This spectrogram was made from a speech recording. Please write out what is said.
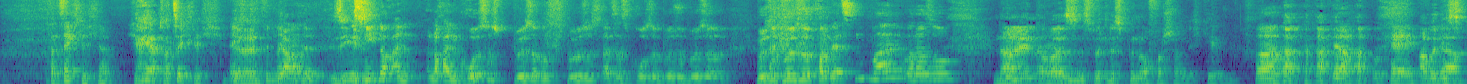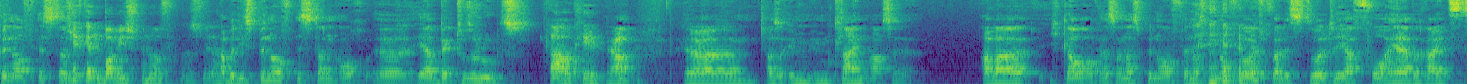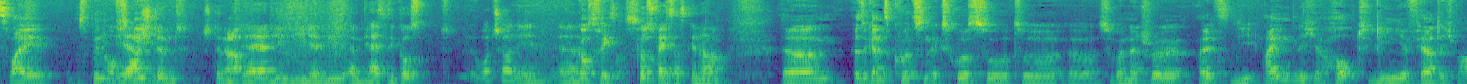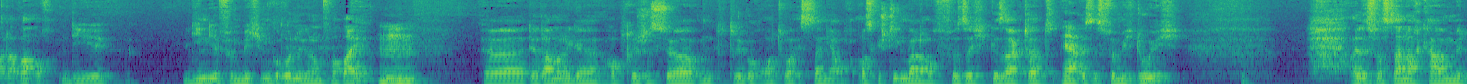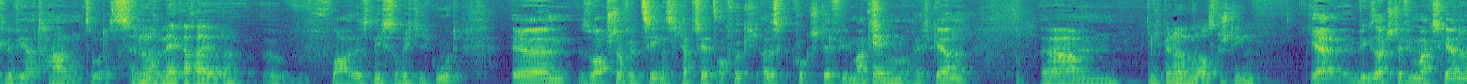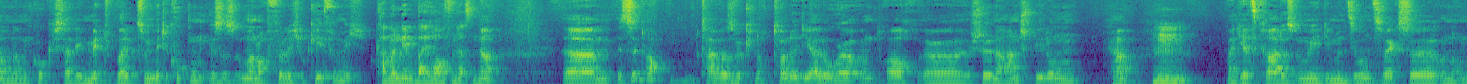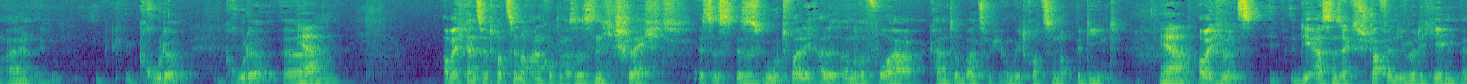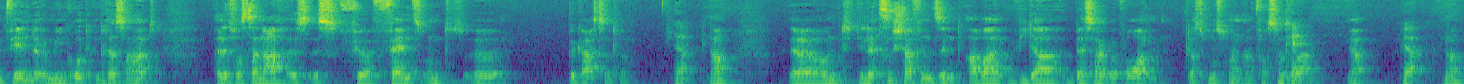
Tatsächlich, ja. Ja, ja, tatsächlich. Echt? Äh, ja, sie ist nicht noch ein, noch ein größeres, böseres Böses als das große böse, böse, böse, böse vom letzten Mal oder so? Nein, aber ähm, es, es wird eine Spin-off wahrscheinlich geben. Ah, ja, okay. Aber die ja. Spin-off ist Ich dann, hätte gerne einen Bobby-Spin-off. Aber die Spin-off ist dann auch äh, eher Back to the Roots. Ah, okay. Ja, ähm, also im, im kleinen Maße. Aber ich glaube auch erst an das Spin-off, wenn das Spin-off läuft, weil es sollte ja vorher bereits zwei Spin-offs Ja, geben. stimmt, stimmt. Ja. Ja, ja, die, die hier, die, ähm, wie heißt die? Ghost Watcher? Nee. Äh, Ghostfacers. Ghostfacers, genau. Ähm, also ganz kurzen Exkurs zu, zu äh, Supernatural. Als die eigentliche Hauptlinie fertig war, da war auch die Linie für mich im Grunde genommen vorbei. Mhm. Äh, der damalige Hauptregisseur und Drehbuchautor ist dann ja auch ausgestiegen, weil er auch für sich gesagt hat, Ja. es ist für mich durch. Alles, was danach kam mit Leviathan und so, das Ist ja nur noch Merkerei, oder? äh, war alles nicht so richtig gut. Ähm, so ab Staffel 10, also ich habe es jetzt auch wirklich alles geguckt. Steffi mag Okay. sie nur noch recht gerne. Ähm, Ich bin irgendwann ausgestiegen. ja, wie gesagt, Steffi mag es gerne und dann gucke ich es halt eben mit, weil zum Mitgucken ist es immer noch völlig okay für mich. Kann man nebenbei laufen lassen. Ne? Ähm, es sind auch teilweise wirklich noch tolle Dialoge und auch äh, schöne Anspielungen. Ja? Mhm. Und jetzt gerade ist irgendwie Dimensionswechsel und, und all, krude. krude ähm, Ja. Aber ich kann es mir trotzdem noch angucken. Das ist nicht schlecht. Es ist, es ist gut, weil ich alles andere vorher kannte und weil es mich irgendwie trotzdem noch bedient. Ja. Aber ich würde die ersten sechs Staffeln, die würde ich jedem empfehlen, der irgendwie ein Grundinteresse hat. Alles, was danach ist, ist für Fans und äh, Begeisterte. Ja. Ne? Äh, und die letzten Staffeln sind aber wieder besser geworden. Das muss man einfach so Okay. sagen. Ja. Ja. Ne?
